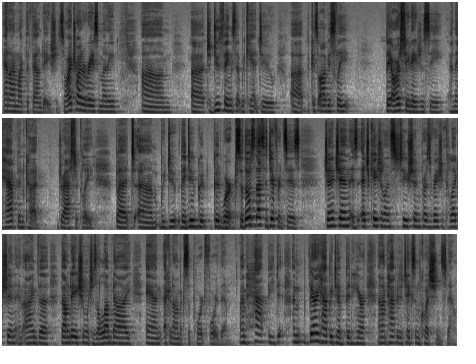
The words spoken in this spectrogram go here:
and I'm like the foundation. So I try to raise money um, uh, to do things that we can't do uh, because obviously they are a state agency and they have been cut drastically, but um, we do they do good good work. So those that's the difference is. Jennie Chinn is educational institution, preservation collection, and I'm the foundation, which is alumni and economic support for them. I'm happy to, I'm very happy to have been here, and I'm happy to take some questions now.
